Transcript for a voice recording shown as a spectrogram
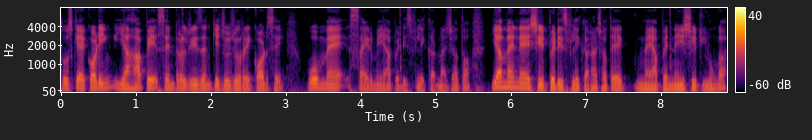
तो उसके अकॉर्डिंग यहाँ पे सेंट्रल रीजन के जो जो रिकॉर्ड्स है, वो मैं साइड में यहाँ पे डिस्प्ले करना चाहता हूँ, या मैं नए शीट पे डिस्प्ले करना चाहता हूँ, एक यहाँ पे नई शीट लूँगा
